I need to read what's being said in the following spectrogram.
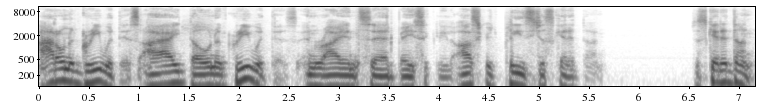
I don't agree with this. I don't agree with this. And Ryan said basically, Oscar, please just get it done. Just get it done.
